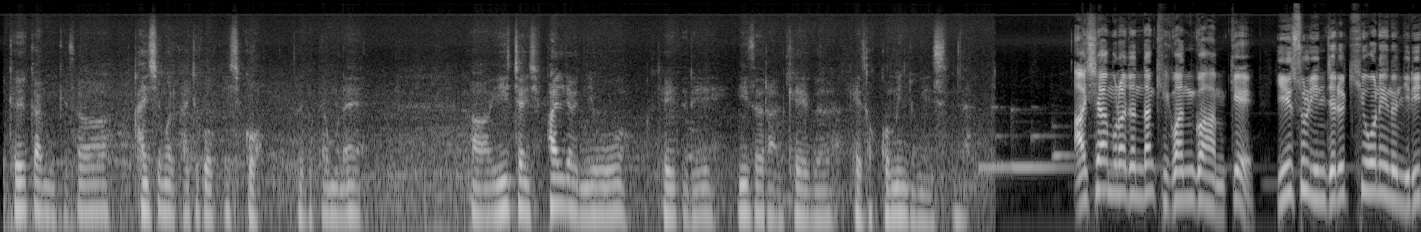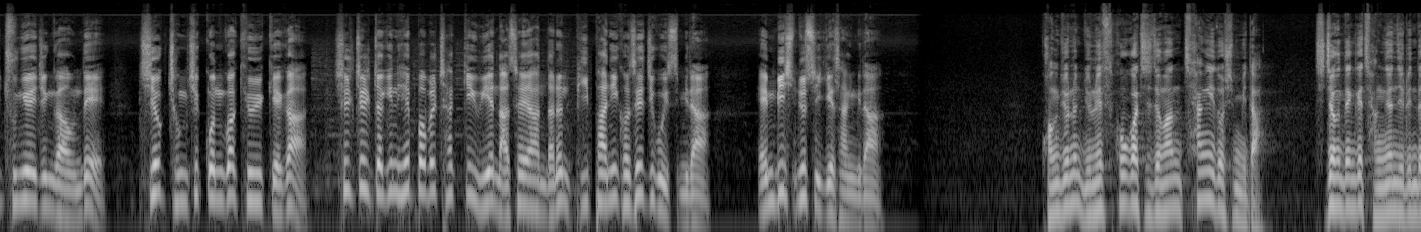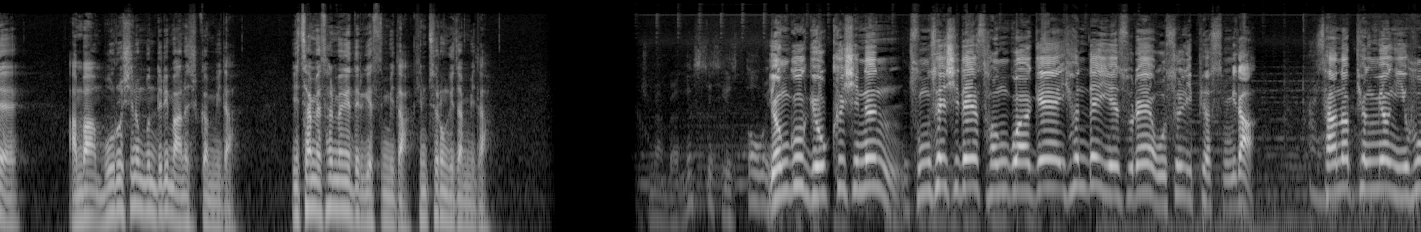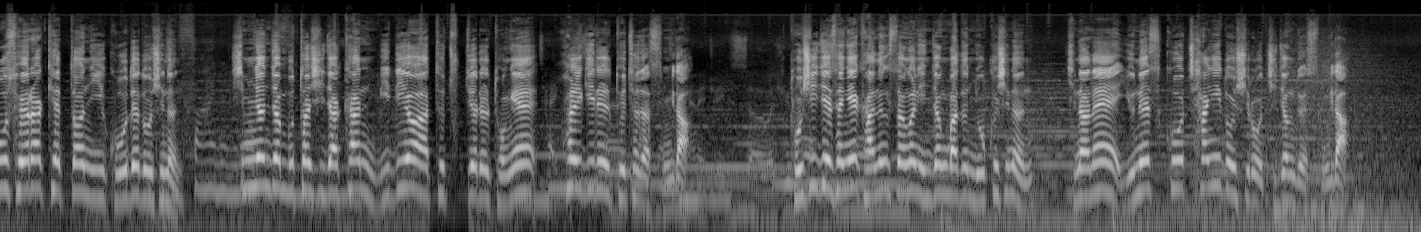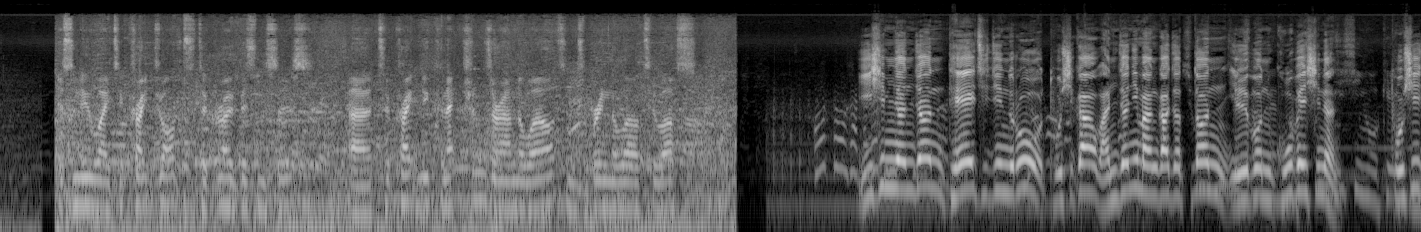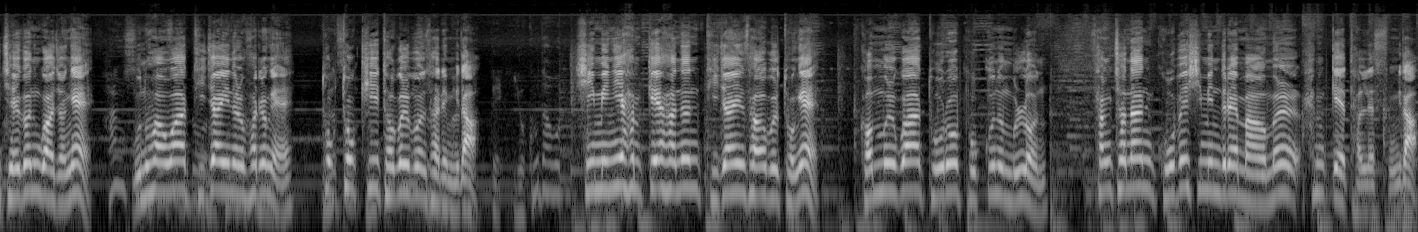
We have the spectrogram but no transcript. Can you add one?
교육감님께서 관심을 가지고 계시고 그렇기 때문에 어, 2018년 이후 저희들이 이설할 계획을 계속 고민 중에 있습니다. 아시아 문화전당 개관과 함께 예술 인재를 키워내는 일이 중요해진 가운데 지역 정치권과 교육계가 실질적인 해법을 찾기 위해 나서야 한다는 비판이 거세지고 있습니다. MBC 뉴스 이계상입니다. 광주는 유네스코가 지정한 창의 도시입니다. 지정된 게 작년 일인데 아마 모르시는 분들이 많으실 겁니다. 이참에 설명해 드리겠습니다. 김철웅 기자입니다. 영국 요크시는 중세시대 성곽의 현대 예술의 옷을 입혔습니다. 산업혁명 이후 쇠락했던 이 고대 도시는 10년 전부터 시작한 미디어 아트 축제를 통해 활기를 되찾았습니다. 도시 재생의 가능성을 인정받은 요크시는 지난해 유네스코 창의 도시로 지정됐습니다. It's a new way to create jobs, to grow businesses, uh, to create new connections around the world, and to bring the world to us. 20년 전 대지진으로 도시가 완전히 망가졌던 일본 고베시는 도시 재건 과정에 문화와 디자인을 활용해 톡톡히 덕을 본 사례입니다. 시민이 함께하는 디자인 사업을 통해 건물과 도로 복구는 물론 상처난 고베 시민들의 마음을 함께 달랬습니다.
